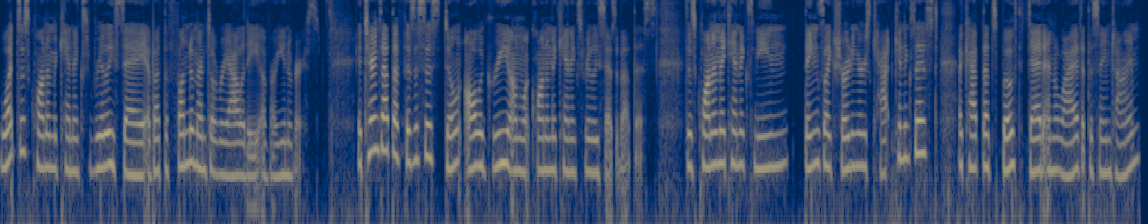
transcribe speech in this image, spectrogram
what does quantum mechanics really say about the fundamental reality of our universe? It turns out that physicists don't all agree on what quantum mechanics really says about this. Does quantum mechanics mean things like Schrodinger's cat can exist, a cat that's both dead and alive at the same time?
